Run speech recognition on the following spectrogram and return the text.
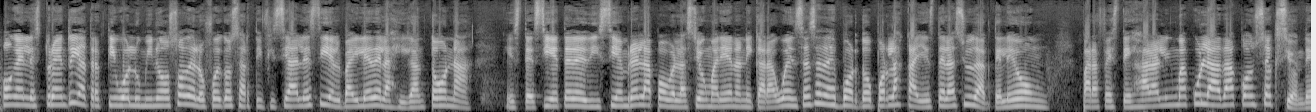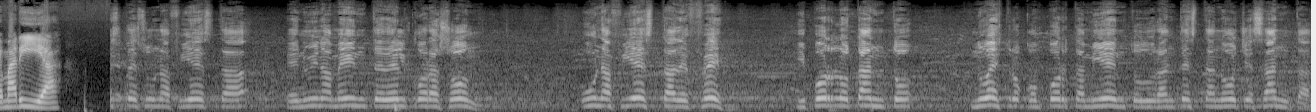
con el estruendo y atractivo luminoso de los fuegos artificiales y el baile de la gigantona. Este 7 de diciembre la población mariana nicaragüense se desbordó por las calles de la ciudad de León para festejar a la Inmaculada Concepción de María. Esta es una fiesta genuinamente del corazón, una fiesta de fe y por lo tanto nuestro comportamiento durante esta noche santa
